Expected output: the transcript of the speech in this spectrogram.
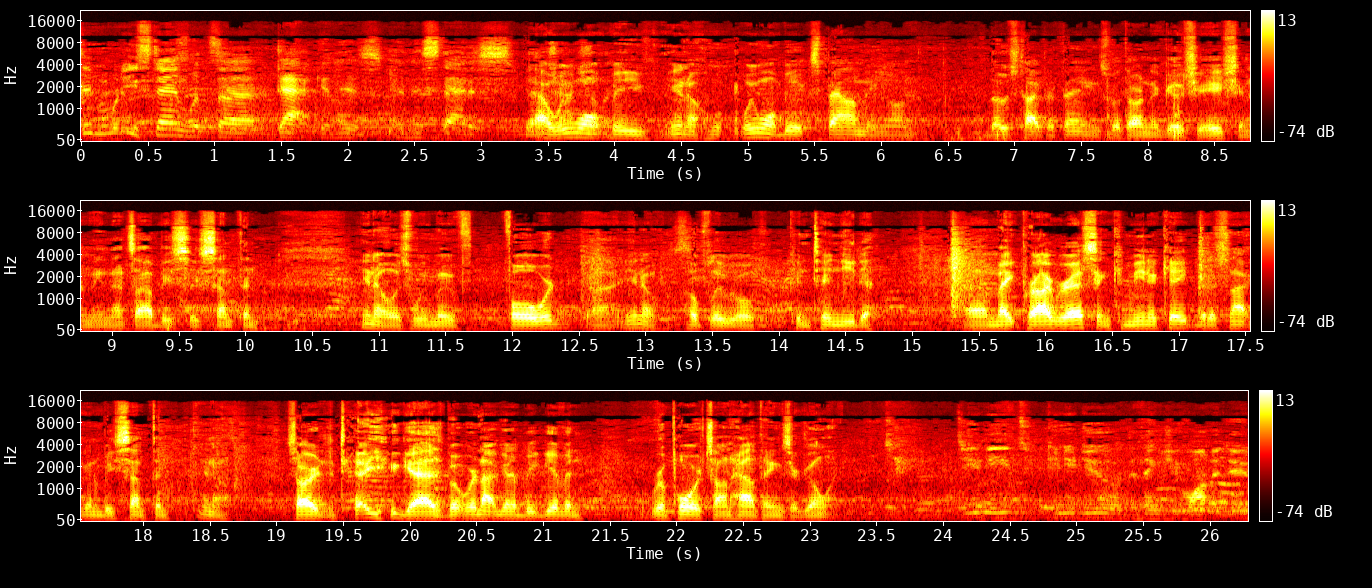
Stephen, where do you stand with uh, Dak and his and his status? Yeah, we won't be, you know, we won't be expounding on those type of things with our negotiation. I mean, that's obviously something, you know, as we move forward, uh, you know, hopefully we'll continue to uh, make progress and communicate, but it's not going to be something, you know, sorry to tell you guys, but we're not going to be giving reports on how things are going. Do you need, can you do the things you want to do in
